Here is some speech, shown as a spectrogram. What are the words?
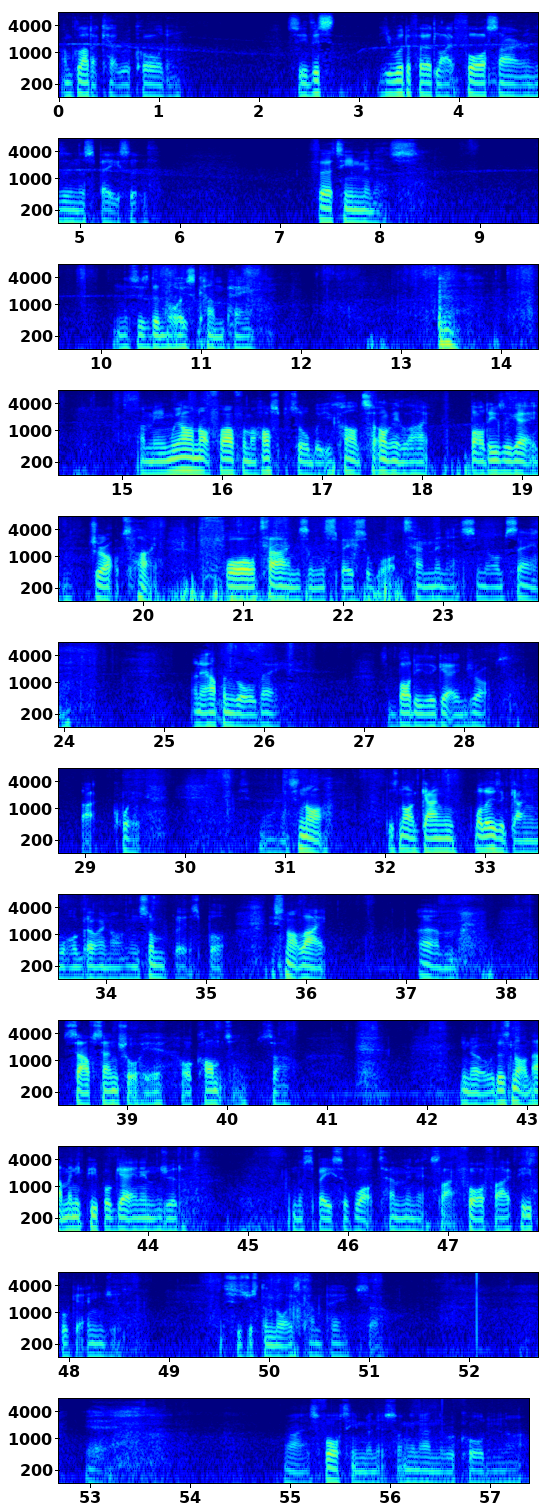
I'm glad I kept recording. See, this, you would have heard like four sirens in the space of 13 minutes. And this is the noise campaign. I mean, we are not far from a hospital, but you can't tell me like bodies are getting dropped like four times in the space of what, 10 minutes, you know what I'm saying? And it happens all day. So bodies are getting dropped that quick. It's not, there's not a gang, well, there's a gang war going on in some bits, but it's not like um, South Central here or Compton, so, you know, there's not that many people getting injured in the space of what 10 minutes like four or five people get injured. This is just a noise campaign so yeah. Right it's 14 minutes so I'm going to end the recording now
